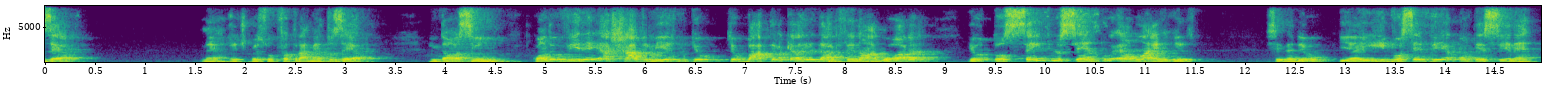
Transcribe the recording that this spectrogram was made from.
zero. Né? A gente começou com faturamento zero. Então, assim, quando eu virei a chave mesmo, que eu, que eu bateu aquela realidade, falei, não, agora eu tô 100% é online mesmo. Você entendeu? E aí você vê acontecer, né?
